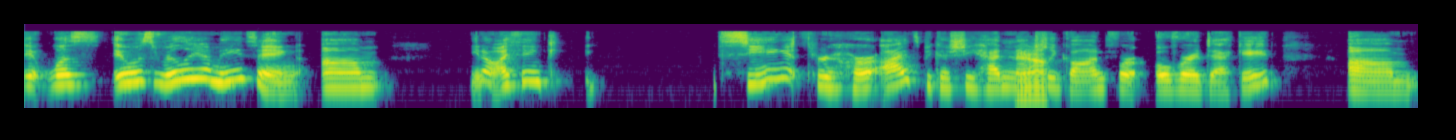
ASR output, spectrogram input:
It was it was really amazing. Um, you know, I think seeing it through her eyes because she hadn't yeah. actually gone for over a decade um,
